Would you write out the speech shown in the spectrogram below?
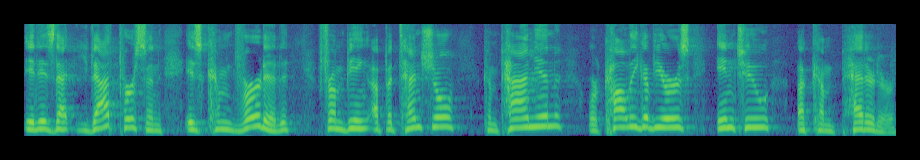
it is that that person is converted from being a potential companion or colleague of yours into a competitor,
